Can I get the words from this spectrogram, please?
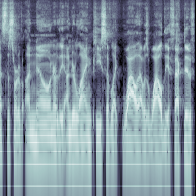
that's the sort of unknown or the underlying piece of like, wow, that was wildly effective.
